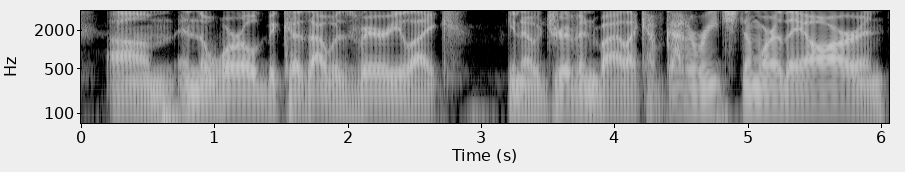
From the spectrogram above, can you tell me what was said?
um, in the world because I was very like you know driven by like I've got to reach them where they are, and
